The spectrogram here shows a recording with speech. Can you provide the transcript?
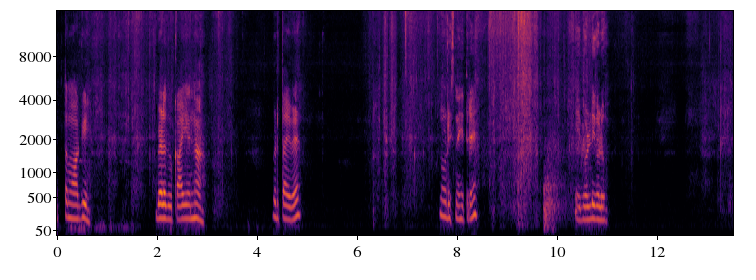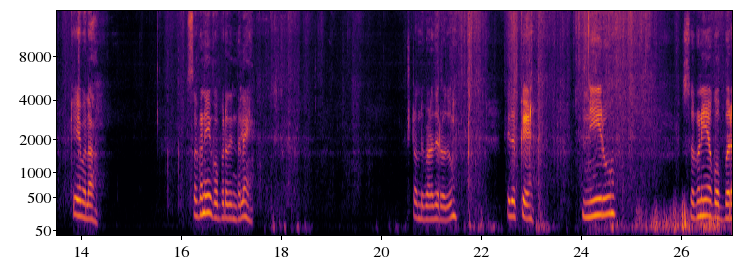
ಉತ್ತಮವಾಗಿ ಬೆಳೆದು ಕಾಯಿಯನ್ನು ಬಿಡ್ತಾ ಇವೆ. ನೋಡಿ ಸ್ನೇಹಿತರೆ, ಈ ಬಳ್ಳಿಗಳು. ಕೇವಲ ಸಗಣಿ ಗೊಬ್ಬರದಿಂದಲೇ ಇಷ್ಟೊಂದು ಬೆಳೆದಿರೋದು. ಇದಕ್ಕೆ ನೀರು, ಸಗಣಿಯ ಗೊಬ್ಬರ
